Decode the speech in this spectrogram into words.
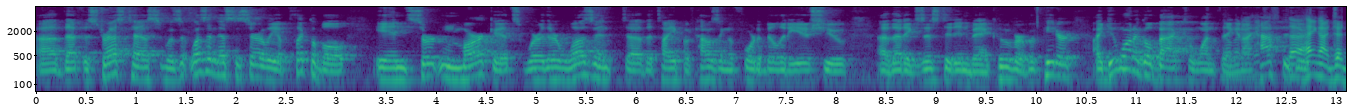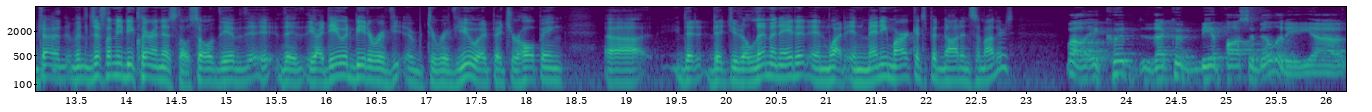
uh, that the stress test was, it wasn't necessarily applicable in certain markets where there wasn't uh, the type of housing affordability issue uh, that existed in Vancouver. But Peter, I do want to go back to one thing, and I have to. Uh, hang on, just let me be clear on this though. So the the, the idea would be to review to review it, but you're hoping uh, that that you'd eliminate it in what in many markets, but not in some others. Well, it could. That could be a possibility, uh,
